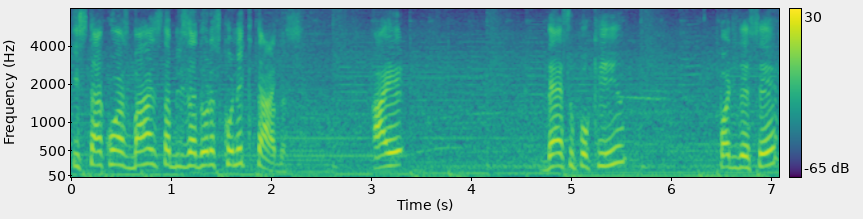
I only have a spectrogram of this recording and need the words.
está com as barras estabilizadoras conectadas. Aí, desce um pouquinho, pode descer.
